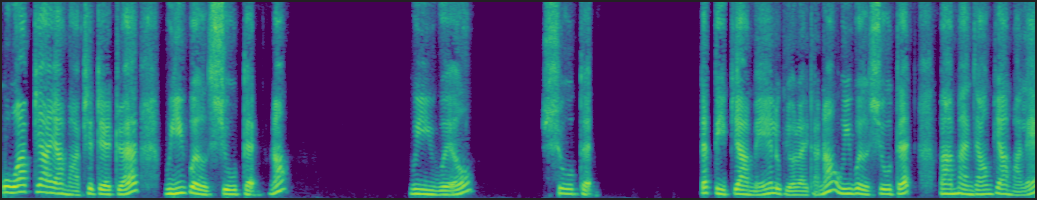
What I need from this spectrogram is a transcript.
ကိုကပြရမှာဖြစ်တဲ့အတွက် we will show that နော် we will show that တက်တည်ပြမယ်လို့ပြောလိုက်တာနော် we will show that ဘာမှန်ကြောင်းပြမှာလဲ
